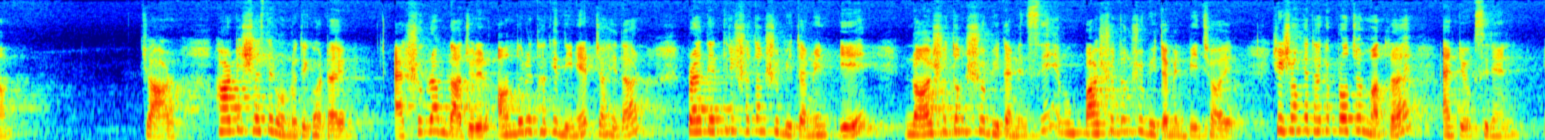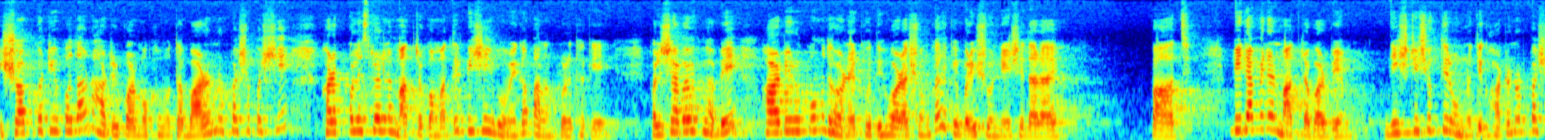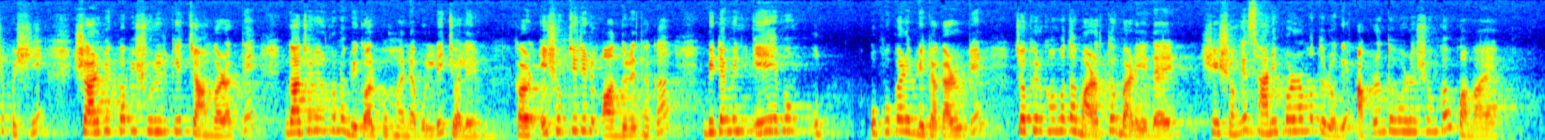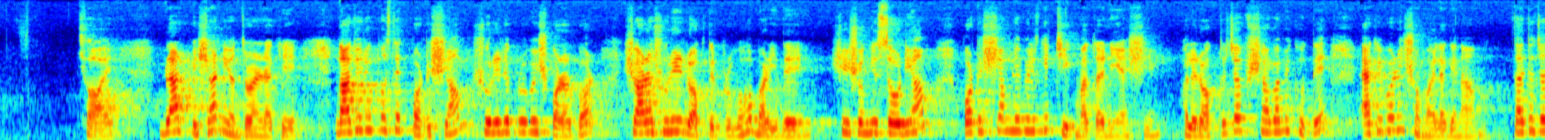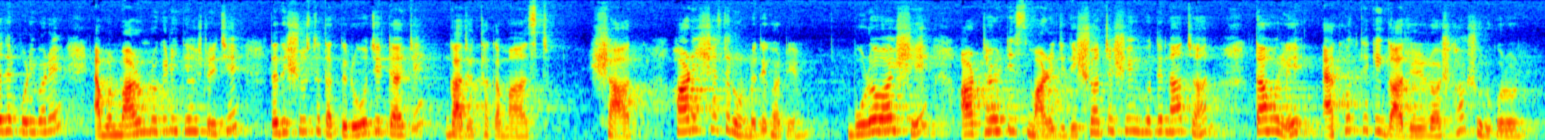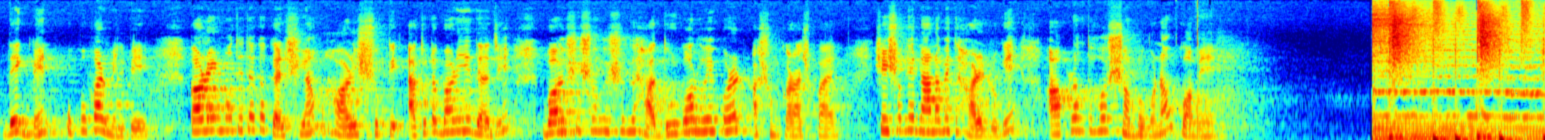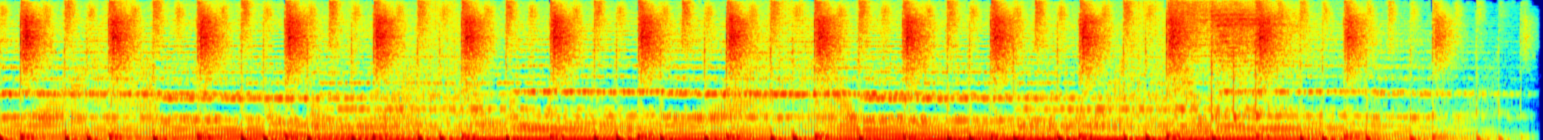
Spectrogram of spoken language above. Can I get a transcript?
চার হার্টের স্বাস্থ্যের উন্নতি ঘটায়। একশো গ্রাম গাজরের অন্দরে থাকে দিনের চাহিদার প্রায় তেত্রিশ শতাংশ ভিটামিন এ, নয় শতাংশ ভিটামিন সি এবং পাঁচ শতাংশ ভিটামিন বি ছয়। সেই সঙ্গে থাকে প্রচুর মাত্রায় অ্যান্টিঅক্সিডেন্ট। সবকটি উপাদান হার্টের কর্মক্ষমতা বাড়ানোর পাশাপাশি খারাপ কোলেস্টেরলের মাত্রা কমাতে বিশেষ ভূমিকা পালন করে থাকে। ফলে স্বাভাবিকভাবে হার্টেরও কোনো ধরনের ক্ষতি হওয়ার আশঙ্কা একেবারেই শূন্য এসে দাঁড়ায়। পাঁচ, ভিটামিনের মাত্রা বাড়বে। দৃষ্টিশক্তির উন্নতি ঘটানোর পাশাপাশি সার্বিকভাবে শরীরকে চাঙ্গা রাখতে গাজরের কোনো বিকল্প হয় না বললেই চলে। কারণ এই সবজিটির অন্দরে থাকা ভিটামিন এ এবং উপকারী বিটা ক্যারোটিন চোখের ক্ষমতা মারাত্মক বাড়িয়ে দেয়। সেই সঙ্গে সানি পড়ার মতো রোগে আক্রান্ত হওয়ার আশঙ্কাও কমায়। ছয় ব্লাড প্রেশার নিয়ন্ত্রণে রাখে। গাজরে উপস্থিত পটাশিয়াম শরীরে প্রবেশ করার পর সারা শরীর রক্তের প্রবাহ বাড়িয়ে দেয়। সেই সঙ্গে সোডিয়াম, পটাশিয়াম লেভেলকে ঠিক মাত্রায় নিয়ে আসে। ফলে রক্তচাপ স্বাভাবিক হতে একেবারেই সময় লাগে না। তাই তো যাদের পরিবারে এমন মারণ রোগের ইতিহাস রয়েছে, তাদের সুস্থ থাকতে রোজের ডায়েটে গাজর থাকা মাস্ট সাত, হাড়ের স্বাস্থ্যের উন্নতি ঘটে। বুড়ো বয়সে আর্থারাইটিস মারে যদি শয্যাশয়ী হতে না চান, তাহলে এখন থেকে গাজরের রস খাওয়া শুরু করুন। দেখবেন উপকার মিলবে। কারণ এর মধ্যে থাকা ক্যালসিয়াম হাড়ের শক্তি এতটা বাড়িয়ে দেয় যে বয়সের সঙ্গে সঙ্গে হাত দুর্বল হয়ে পড়ার আশঙ্কা হ্রাস পায়। সেই সঙ্গে নানাবিধ হাড়ের রোগে আক্রান্ত হওয়ার সম্ভাবনাও কমে।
